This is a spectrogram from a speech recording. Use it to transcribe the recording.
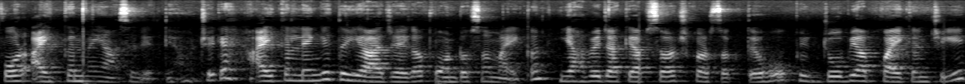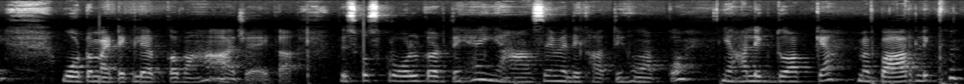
फॉर आइकन में यहाँ से लेती हूँ, ठीक है? आइकन लेंगे तो ये आ जाएगा फोनटोसम आइकन यहाँ पे जाके आप सर्च कर सकते हो कि जो भी आपको आइकन चाहिए, वो ऑटोमेटिकली आपका वहाँ आ जाएगा। तो इसको स्क्रॉल करते हैं, यहाँ से मैं दिखाती हूँ आपको। यहाँ लिख दो आप क्या? मैं बार लिखूँ।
